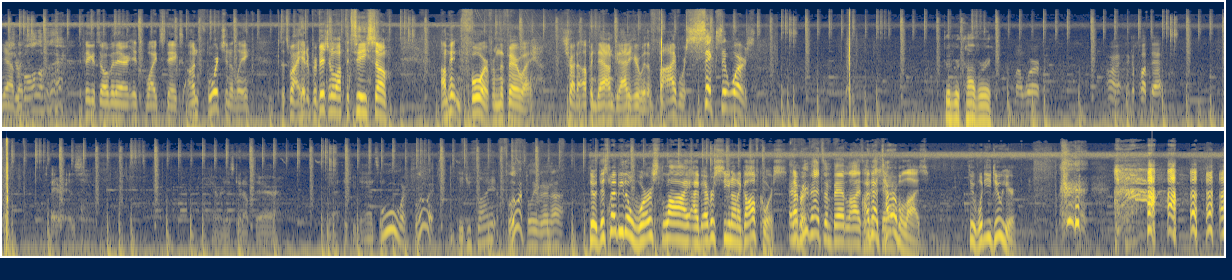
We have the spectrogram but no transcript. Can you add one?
Yeah, but ball over there? I think it's over there. It's white stakes. Unfortunately, that's why I hit a provisional off the tee. So I'm hitting four from the fairway. Let's try to up and down, get out of here with a five or six at worst. Good recovery. My work. All right, I can putt that. There it is. Here it is. Get up there. Yeah, I think you're dancing. Ooh, I flew it. Did you fly it? I Flew it, believe it or not. Dude, this might be the worst lie I've ever seen on a golf course. And ever. we've had some bad lies. I've had channel. terrible lies. Dude, what do you do here?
